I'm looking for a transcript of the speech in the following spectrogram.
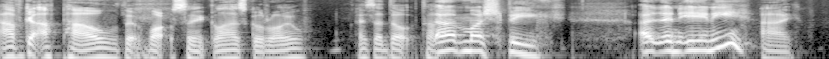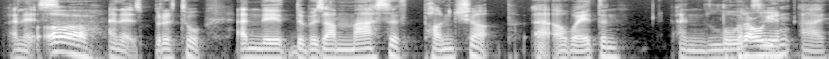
I've got a pal that works at Glasgow Royal as a doctor. That must be uh, an in A and E. Aye, and it's Oh. and it's brutal. And they, there was a massive punch up at a wedding, and loads. Brilliant. Of, aye,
